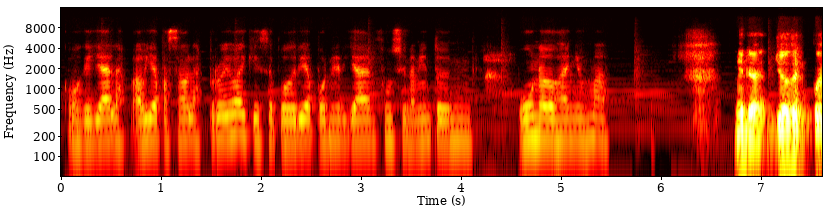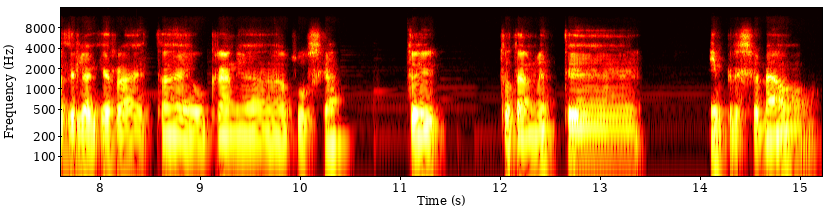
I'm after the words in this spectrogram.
como que ya las, había pasado las pruebas y que se podría poner ya en funcionamiento en uno o dos años más. Mira, yo después de la guerra esta de Ucrania-Rusia, estoy totalmente impresionado,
